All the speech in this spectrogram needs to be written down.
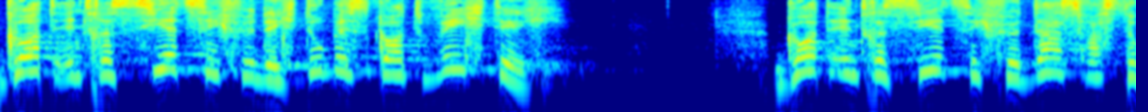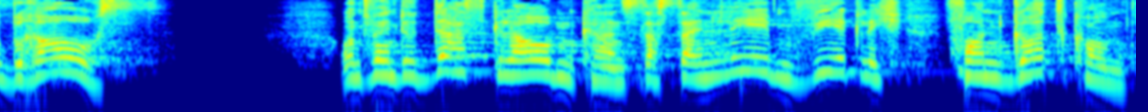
Gott interessiert sich für dich. Du bist Gott wichtig. Gott interessiert sich für das, was du brauchst. Und wenn du das glauben kannst, dass dein Leben wirklich von Gott kommt,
